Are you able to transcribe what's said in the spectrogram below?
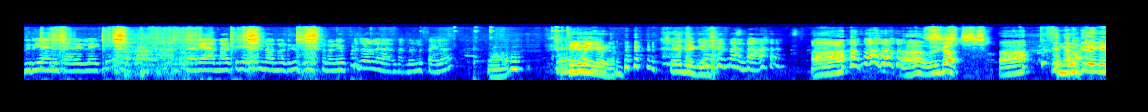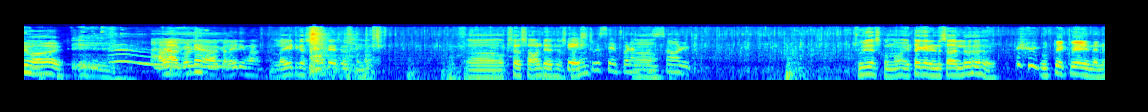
బిర్యానీ కర్రీలోకి సరే అన్నట్టుగా ఏంది అన్నట్టుగా చూస్తున్నాడు. ఎప్పుడు చూడలేదంట ఉల్లిపాయలు? చేదగ్గ ఏందన్నా? ఊరుగా ముగ్గు దగ్గర బాబాయ్. అలా కొట్టే ఒక లైట్ లైట్గా సాల్ట్ వేసేసుకున్నాం ఆ, ఒకసారి సాల్ట్ వేసేసుకొని సాల్ట్ చూసేసుకుందాం. ఇట్టగే రెండు సార్లు ఉప్పు ఎక్కువ అయిందండి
